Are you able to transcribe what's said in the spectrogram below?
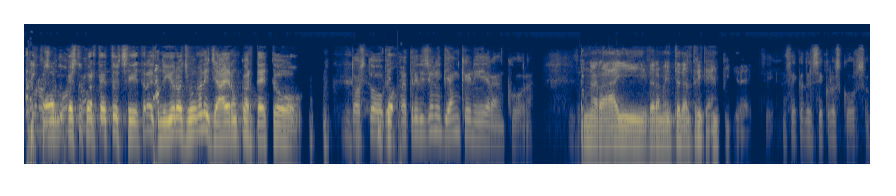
Ricordo questo quartetto Cetra, quando io ero giovane già era un quartetto piuttosto una televisione bianca e nera ancora, una Rai veramente d'altri tempi, direi. sì, del secolo scorso.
